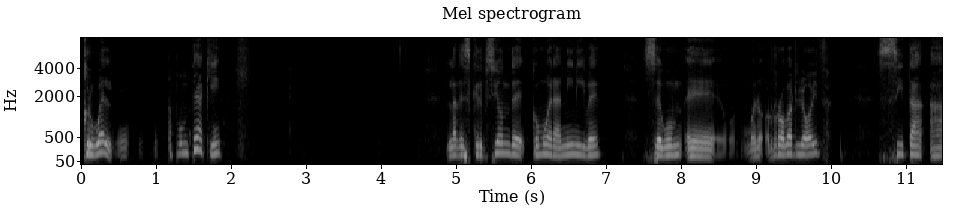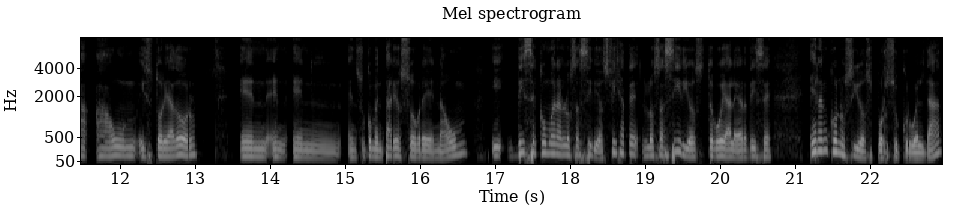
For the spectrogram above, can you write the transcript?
cruel. Apunté aquí la descripción de cómo era Nínive, según, eh, bueno, Robert Lloyd cita a, un historiador en, en, su comentario sobre Nahum y dice cómo eran los asirios. Fíjate, los asirios, te voy a leer, dice, eran conocidos por su crueldad,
